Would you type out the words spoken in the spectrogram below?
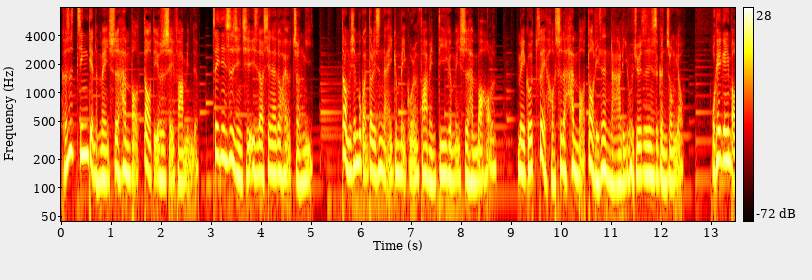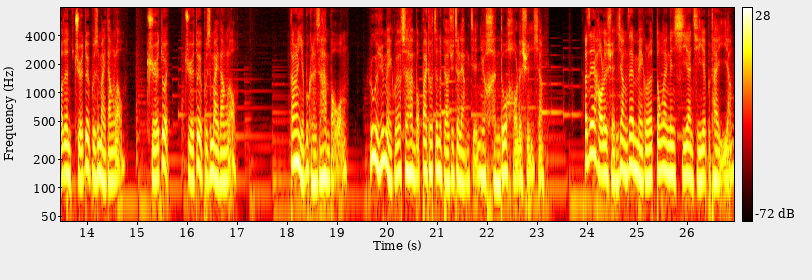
可是经典的美式汉堡到底又是谁发明的？这件事情其实一直到现在都还有争议。但我们先不管到底是哪一个美国人发明第一个美式汉堡好了。美国最好吃的汉堡到底在哪里？我觉得这件事更重要。我可以给你保证，绝对不是麦当劳，绝对绝对不是麦当劳。当然也不可能是汉堡王。如果你去美国要吃汉堡，拜托真的不要去这两间，有很多好的选项。而这些好的选项，在美国的东岸跟西岸其实也不太一样。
